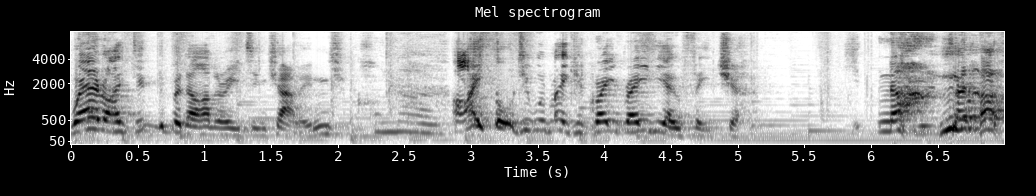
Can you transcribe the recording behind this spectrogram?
where I did the banana eating challenge. Oh no! I thought it would make a great radio feature. No, no.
